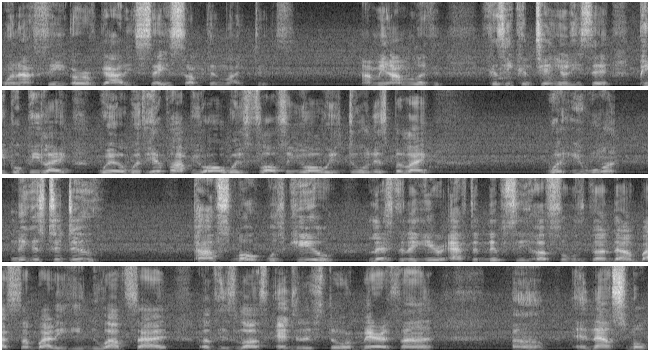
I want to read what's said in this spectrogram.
when I see Irv Gotti say something like this, I mean, I'm looking, because he continued, he said, people be like, well, with hip hop, you always flossing, you always doing this, but like, what you want niggas to do. Pop Smoke was killed less than a year after Nipsey Hussle was gunned down by somebody he knew outside of his Los Angeles store, Marathon. Um, and now Smoke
